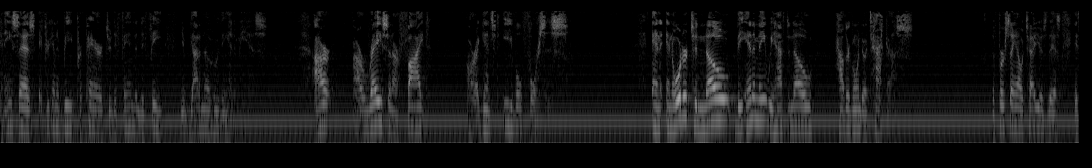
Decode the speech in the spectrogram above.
And he says, if you're going to be prepared to defend and defeat, you've got to know who the enemy is. Our, our race and our fight are against evil forces. And in order to know the enemy, we have to know how they're going to attack us. The first thing I would tell you is this is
